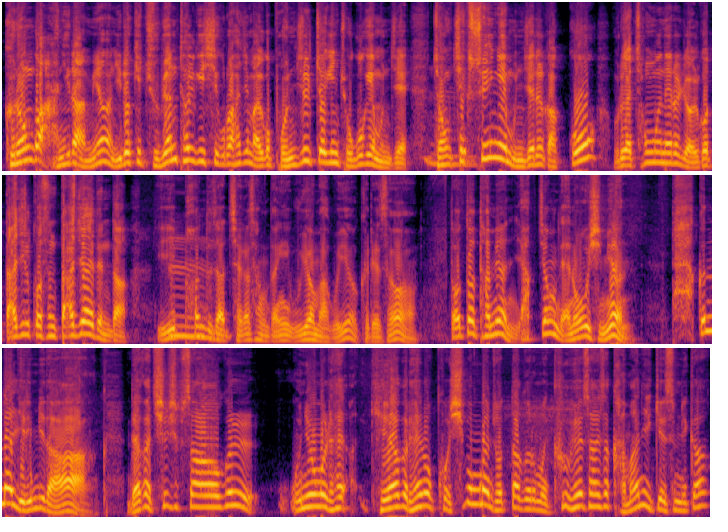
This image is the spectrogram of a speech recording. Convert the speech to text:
그런 거 아니라면 이렇게 주변 털기식으로 하지 말고 본질적인 조국의 문제, 음. 정책 수행의 문제를 갖고 우리가 청문회를 열고 따질 것은 따져야 된다. 이 음. 펀드 자체가 상당히 위험하고요. 그래서 떳떳하면 약정 내놓으시면 다 끝날 일입니다. 내가 74억을 운용을 해, 계약을 해놓고 10억만 줬다 그러면 그 회사에서 가만히 있겠습니까?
